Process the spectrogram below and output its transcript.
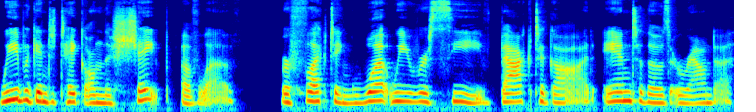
We begin to take on the shape of love, reflecting what we receive back to God and to those around us.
